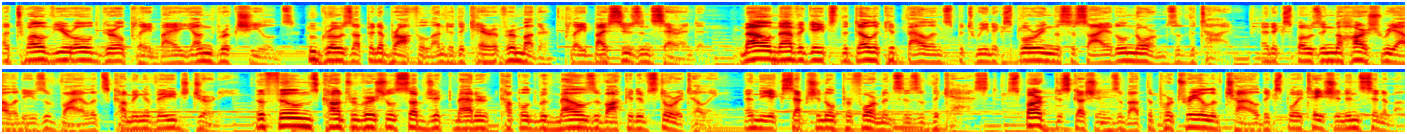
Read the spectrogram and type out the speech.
a 12 year old girl played by a young Brooke Shields, who grows up in a brothel under the care of her mother, played by Susan Sarandon. Malle navigates the delicate balance between exploring the societal norms of the time and exposing the harsh realities of Violet's coming of age journey. The film's controversial subject matter, coupled with Malle's evocative storytelling and the exceptional performances of the cast, sparked discussions about the portrayal of child exploitation in cinema.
